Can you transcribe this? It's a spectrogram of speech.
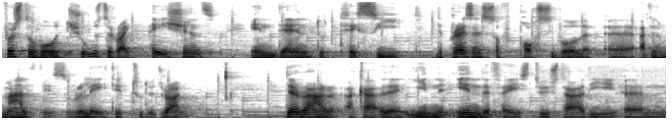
first of all choose the right patients and then to see the presence of possible uh, abnormalities related to the drug. There are, uh, in, in the phase 2 study, um,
